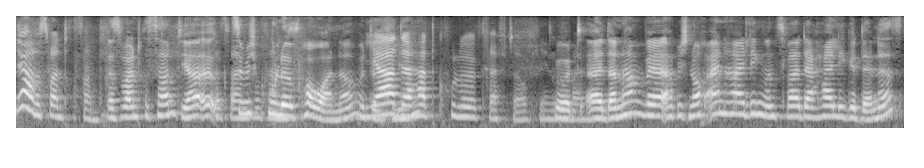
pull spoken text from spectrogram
Ja, das war interessant. Das war interessant, ja. War Ziemlich interessant. coole Power, ne? ja, der hat coole Kräfte auf jeden Gut, Fall. Gut, äh, dann haben wir, habe ich noch einen Heiligen und zwar der heilige Dennis.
